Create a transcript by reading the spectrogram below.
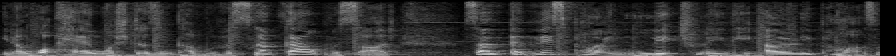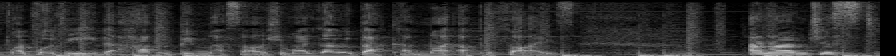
you know what hair wash doesn't come with a scalp massage. So at this point, literally the only parts of my body that haven't been massaged are my lower back and my upper thighs. And I'm just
